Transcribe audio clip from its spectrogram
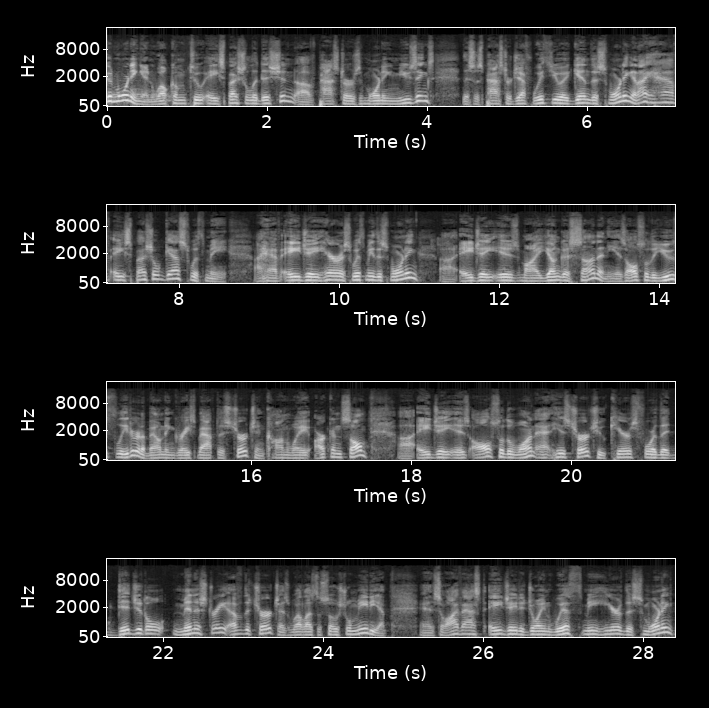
Good morning and welcome to a special edition of Pastor's Morning Musings. This is Pastor Jeff with you again this morning, and I have a special guest with me. I have AJ Harris with me this morning. Uh, AJ is my youngest son, and he is also the youth leader at Abounding Grace Baptist Church in Conway, Arkansas. Uh, AJ is also the one at his church who cares for the digital ministry of the church as well as the social media. And so I've asked AJ to join with me here this morning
